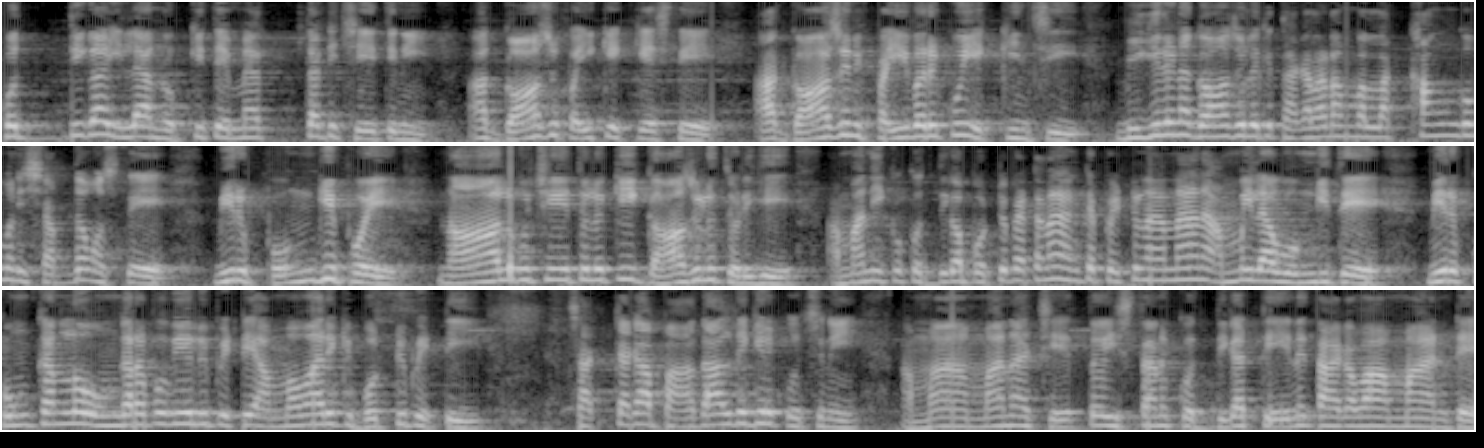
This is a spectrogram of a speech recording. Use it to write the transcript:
కొద్దిగా ఇలా నొక్కితే మెత్తటి చేతిని ఆ గాజు పైకి ఎక్కేస్తే ఆ గాజుని పై వరకు ఎక్కించి మిగిలిన గాజులకి తగలడం వల్ల కంగుమని శబ్దం వస్తే మీరు పొంగిపోయి నాలుగు చేతులకి గాజులు తొడిగి అమ్మ నీకు కొద్దిగా బొట్టు పెట్టనా? అంటే పెట్టునన్నా అని అమ్మ ఇలా వంగితే మీరు కుంకంలో ఉంగరపు వేలు పెట్టి అమ్మవారికి బొట్టు పెట్టి చక్కగా పాదాల దగ్గర కూర్చుని అమ్మ అమ్మ నా చేత్తో ఇస్తాను కొద్దిగా తేనె తాగవా అమ్మ? అంటే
